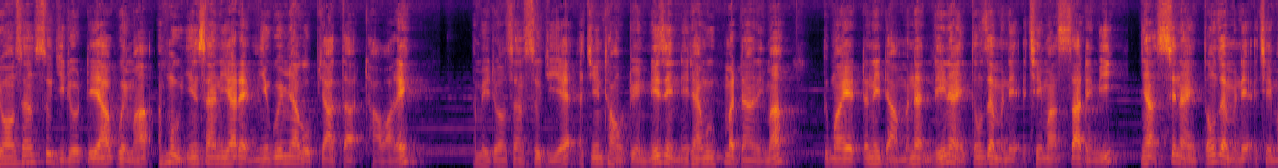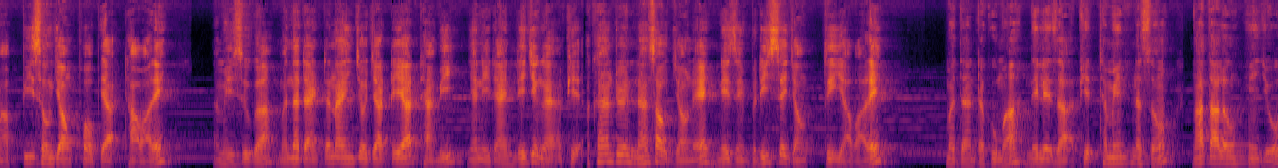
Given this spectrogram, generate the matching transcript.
ဒေါန်ဆန်းစုကြည်တို့တရားခွင်မှာအမှုရင်ဆိုင်နေရတဲ့မြင်ကွင်းများကိုပြသထားပါတယ်။အမေဒေါန်ဆန်းစုကြည်ရဲ့အကျဉ်းထောင်အတွင်းနေ့စဉ်နေထိုင်မှုမှတ်တမ်းတွေမှာ သူမရဲ့တနေ့တာမနက်4:30မိနစ်အချိန်မှစတင်ပြီးည7:30မိနစ်အချိန်မှပြီးဆုံးကြောင်းဖော်ပြထားပါတယ်။အမေစုကမနက်တိုင်းတနင်္ဂနွေကြောကြာတရားထံပြီးညနေတိုင်းလေ့ကျင့်ခန်းအဖြစ်အခန်းတွင်လမ်းဆောက်ကြောင်းနဲ့နေ့စဉ်ပဋိစိတ်ကြောင်းသိရပါတယ်။မတန်တစ်ခုမှာနေလေစာအဖြစ်ထမင်းနှစ်စွန်ငါးသားလုံးဟင်းကြို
